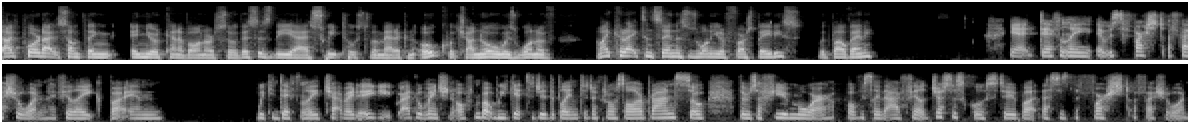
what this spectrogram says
I've poured out something in your kind of honor. So this is the uh, sweet toast of American oak, which I know was one of. Am I correct in saying this was one of your first babies with Balvenie? Yeah, definitely. It was the first official one. I feel like, but um, we can definitely chat about it. I don't mention it often, but we get to do the blending across all our brands. So there's a few more, obviously, that I've felt just as close to, but this is the first official one.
